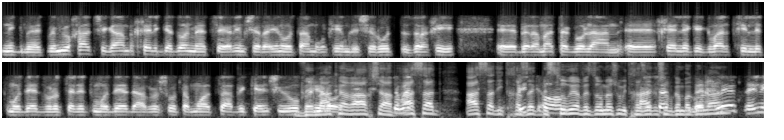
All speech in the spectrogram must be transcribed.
נגמרת, במיוחד שגם חלק גדול מהצעירים שראינו אותם הולכים לשירות אזרחי אה, ברמת הגולן. אה, חלק כבר התחיל להתמודד ורוצה להתמודד על ראשות המועצה, וכן שיהיו בחירות. ומה קרה עכשיו? אומרת, אסד, אסד התחזק פתאום, בסוריה וזה אומר שהוא מתחזק עכשיו גם בגולן? בהחלט, הנה,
